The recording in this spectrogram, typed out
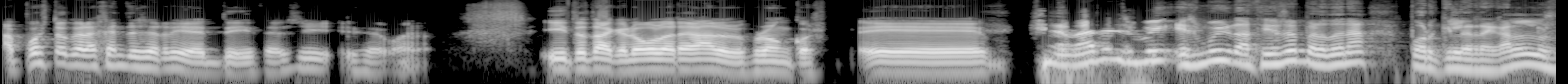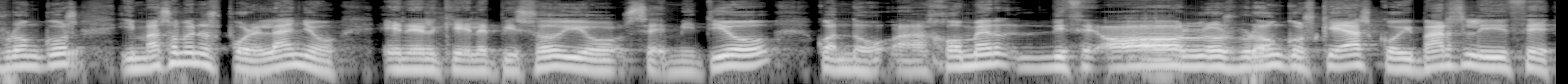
apuesto que la gente se ríe ti. dice, sí. Y dice, bueno. Y total, que luego le regalan los broncos. Eh... además es muy, es muy, gracioso, perdona, porque le regalan los broncos y más o menos por el año en el que el episodio se emitió, cuando a Homer dice, oh, los broncos, qué asco. Y Mars le dice,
